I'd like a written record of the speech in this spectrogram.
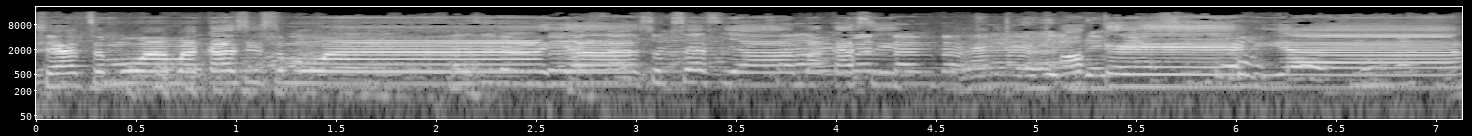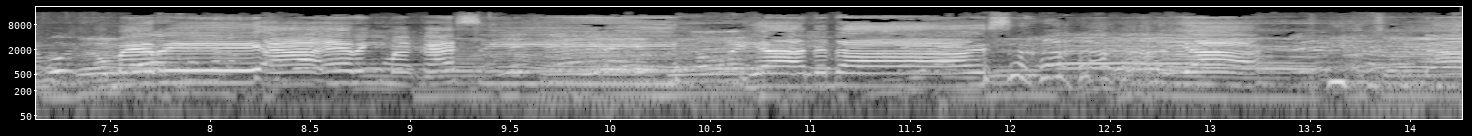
Sehat semua, makasih semua. Ya, sukses ya, makasih. Oke, ya. Om Eri, A Erik makasih. Ya, dadah. Ya. Ya.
